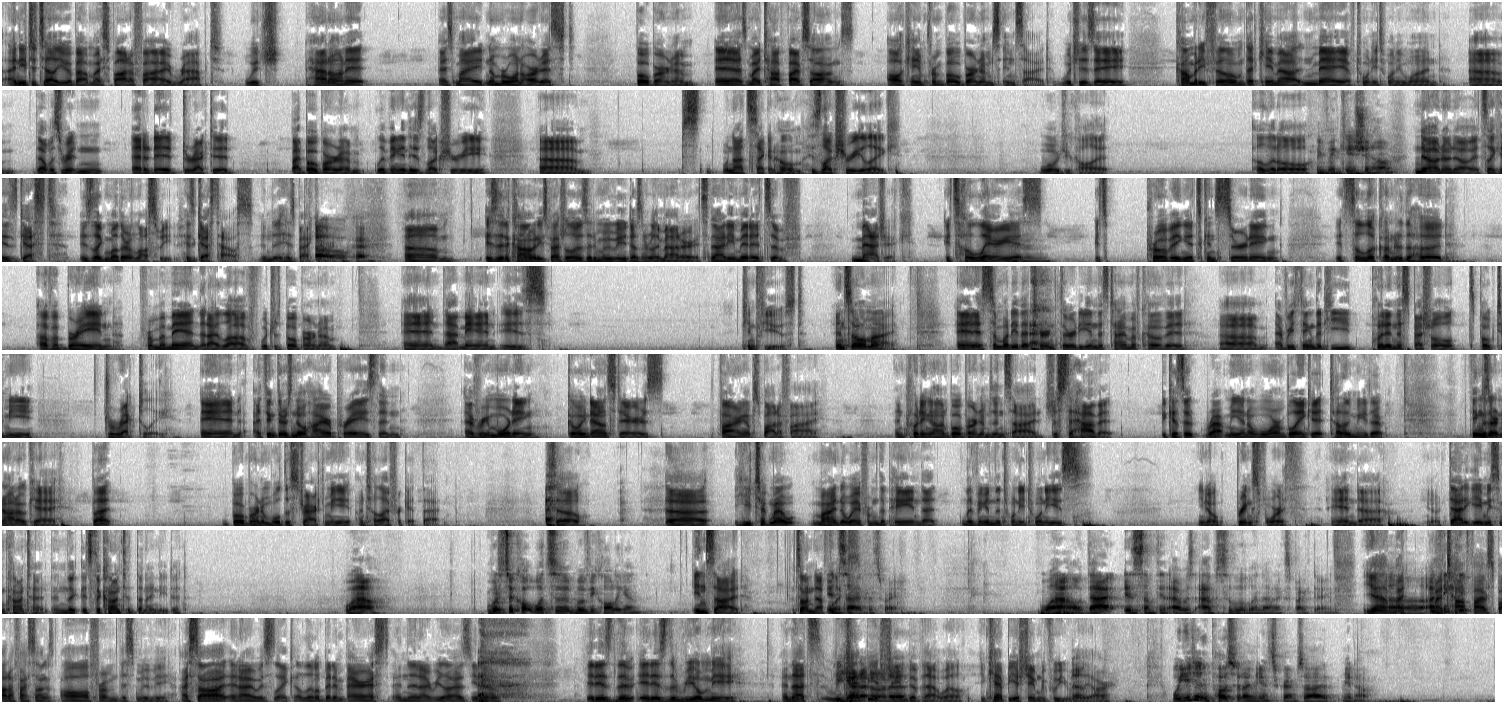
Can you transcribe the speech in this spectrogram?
I need to tell you about my Spotify Wrapped, which had on it as my number one artist, Bo Burnham, and as my top five songs all came from Bo Burnham's Inside, which is a comedy film that came out in May of 2021. Um, that was written, edited, directed by Bo Burnham, living in his luxury, um, well, not second home, his luxury like, what would you call it? A little Like vacation home? no, no, no. It's like his guest, his like mother-in-law suite, his guest house in the, his backyard. Oh, okay. Um, is it a comedy special? Is it a movie? It doesn't really matter. It's 90 minutes of magic. It's hilarious. It's probing. It's concerning. It's the look under the hood of a brain from a man that I love, which is Bo Burnham. And that man is confused. And so am I. And as somebody that turned 30 in this time of COVID, um, everything that he put in this special spoke to me directly. And I think there's no higher praise than every morning going downstairs, firing up Spotify, and putting on Bo Burnham's Inside just to have it because it wrapped me in a warm blanket, telling me that things are not okay. But Bo Burnham will distract me until I forget that. So uh, he took my mind away from the pain that living in the 2020s, you know, brings forth. And, uh, you know, daddy gave me some content, and the, it's the content that I needed. Wow. What is it called? What's the movie called again? Inside. It's on Netflix. Inside, that's right. Wow, that is something I was absolutely not expecting. Yeah, my, Uh, my top it- five Spotify songs all from this movie. I saw it and I was like a little bit embarrassed, and then I realized, you know, it is the it is the real me, and that's we can't be ashamed it. of that. Will you can't be ashamed of who you No. really are. Well, you didn't post it on your Instagram, so I, you know,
